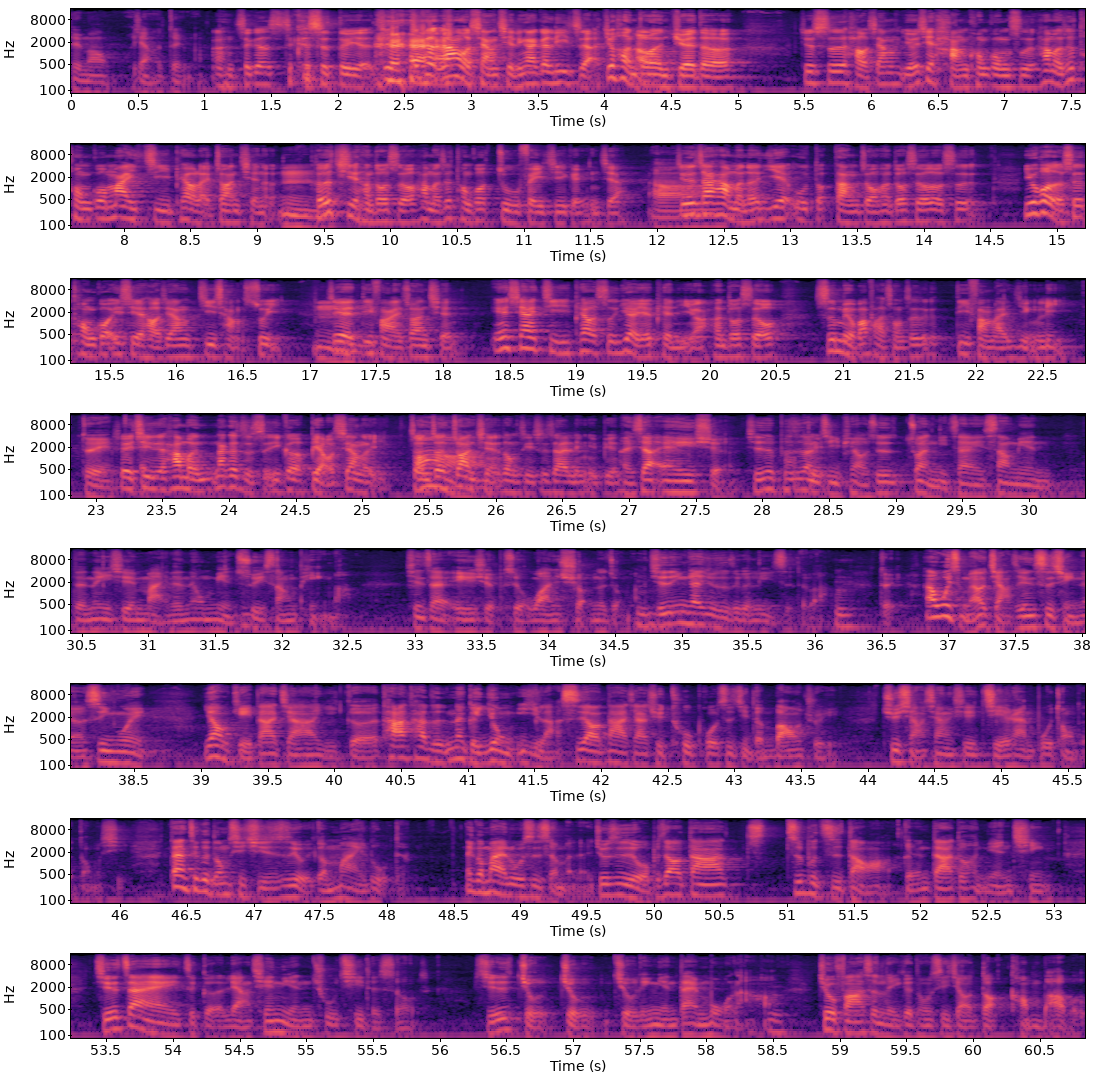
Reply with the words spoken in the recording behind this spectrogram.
对对吗？我讲的对吗？嗯，这个这个是对的，就这个让我想起另外一个例子啊，就很多人觉得。就是好像有一些航空公司，他们是通过卖机票来赚钱的，嗯，可是其实很多时候他们是通过租飞机给人家，哦、就是在他们的业务当当中，很多时候都是，又或者是通过一些好像机场税这些地方来赚钱，因为现在机票是越来越便宜嘛，很多时候是没有办法从这个地方来盈利，对，所以其实他们那个只是一个表象而已，真正赚钱的东西是在另一边。很像 Asia，其实不是赚机票，就是赚你在上面的那些买的那种免税商品嘛。现在 Asia 不是有 One Shop 那种嘛？其实应该就是这个例子，对吧？嗯，对。那为什么要讲这件事情呢？是因为要给大家一个他他的那个用意啦，是要大家去突破自己的 boundary，去想象一些截然不同的东西。但这个东西其实是有一个脉络的，那个脉络是什么呢？就是我不知道大家知知不知道啊，可能大家都很年轻。其实，在这个两千年初期的时候，其实九九九零年代末了哈，就发生了一个东西叫 dot com bubble，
